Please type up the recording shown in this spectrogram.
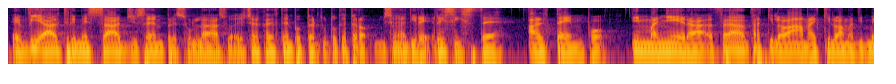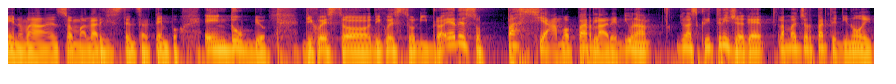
E via altri messaggi sempre sulla, sulla ricerca del tempo perduto che però bisogna dire resiste al tempo in maniera fra, fra, chi lo ama e chi lo ama di meno, ma insomma la resistenza al tempo è indubbio di questo, di questo libro. E adesso passiamo a parlare di una, di una scrittrice che la maggior parte di noi,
